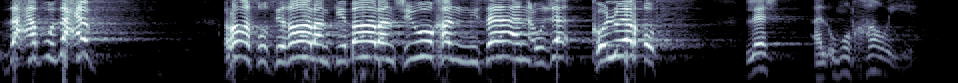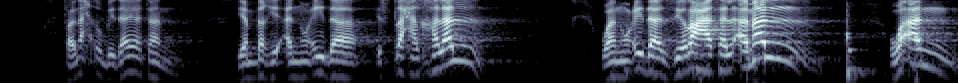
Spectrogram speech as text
زحف رأسوا صغارا كبارا شيوخا نساء عجاء كله يرقص. ليش؟ الأمور خاوية. فنحن بداية ينبغي أن نعيد إصلاح الخلل ونعيد زراعة الأمل وأن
